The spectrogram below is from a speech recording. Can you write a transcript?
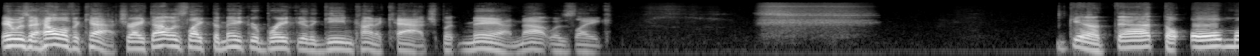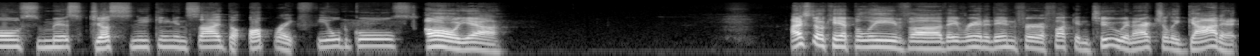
it was a hell of a catch right that was like the make or break of the game kind of catch but man that was like Yeah, that the almost missed, just sneaking inside the upright field goals. Oh yeah. I still can't believe uh, they ran it in for a fucking two and actually got it.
